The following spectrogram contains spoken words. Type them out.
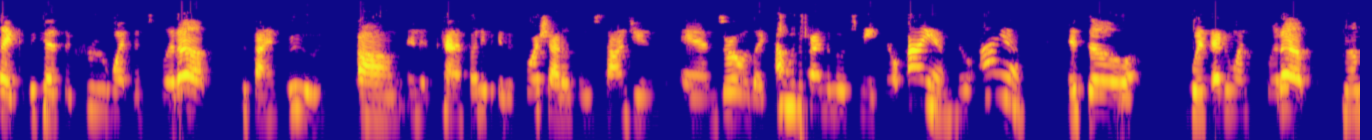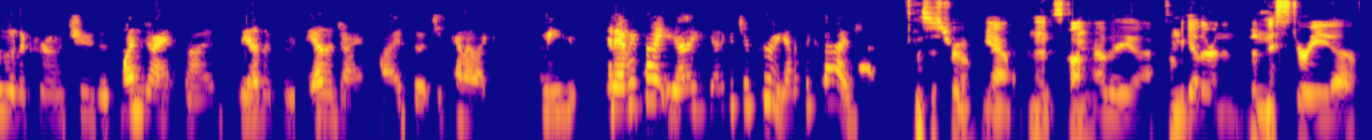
like, because the crew went to split up to find food. Um, and it's kind of funny because it foreshadows who Sanjin and Zoro was like, "I'm gonna find the most meat." No, I am. No, I am. And so, with everyone split up, some of the crew chooses one giant side, the other crew the other giant side. So it's just kind of like, I mean, in every fight, you gotta you gotta get your crew. You gotta pick sides. This is true, yeah, and then it's fun how they uh, come together, and then the mystery of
